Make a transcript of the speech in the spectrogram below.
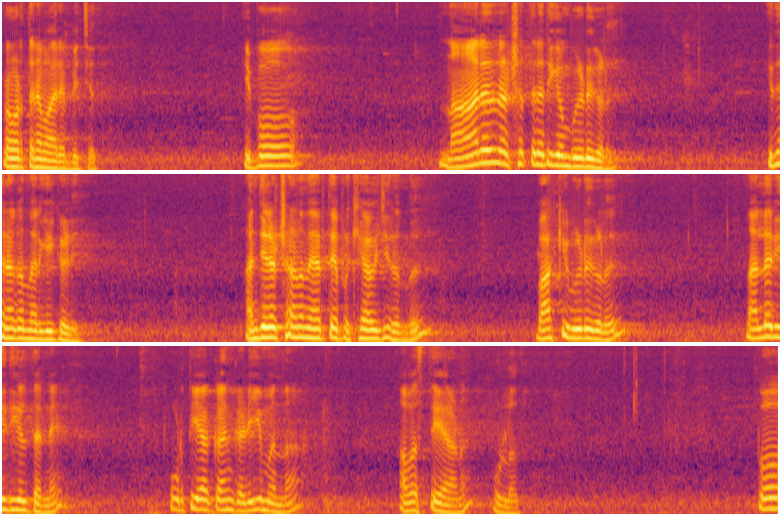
പ്രവർത്തനം ആരംഭിച്ചത്. ഇപ്പോൾ നാലര ലക്ഷത്തിലധികം വീടുകൾ ഇതിനകം നൽകിക്കഴിഞ്ഞു അഞ്ച് ലക്ഷമാണ് നേരത്തെ പ്രഖ്യാപിച്ചിരുന്നത്. ബാക്കി വീടുകൾ നല്ല രീതിയിൽ തന്നെ പൂർത്തിയാക്കാൻ കഴിയുമെന്ന അവസ്ഥയാണ് ഉള്ളത്. ഇപ്പോൾ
